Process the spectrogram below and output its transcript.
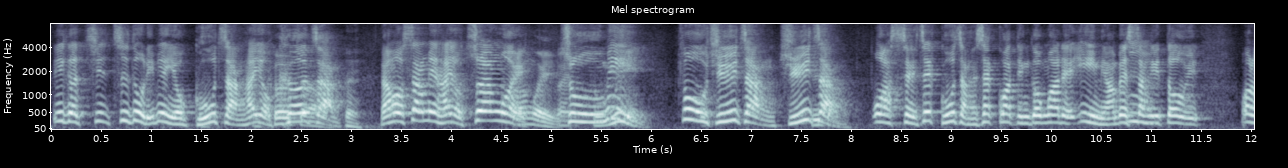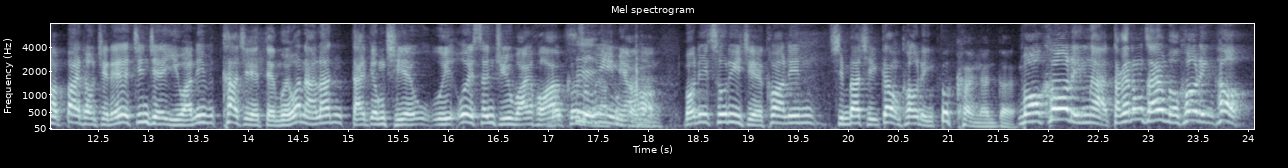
一个制制度里面有股长，还有科长，对，然后上面还有专委、主秘、副局长、局长。哇塞，这股长还在决定讲我的疫苗要送去哪里？我来拜托一个经济议员，你敲一个电话，我拿咱台中市的卫卫生局来给我注疫苗哈。无你处理一下，看恁新北市敢有可能？不可能的，无可能啦！大家拢知影无可能。好，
